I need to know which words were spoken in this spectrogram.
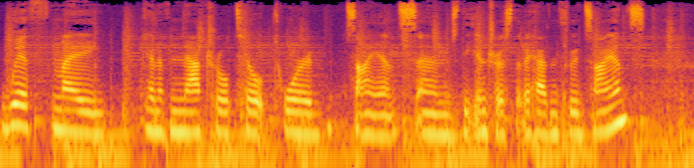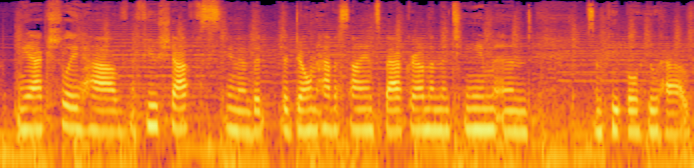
with my kind of natural tilt toward science and the interest that I had in food science. We actually have a few chefs, you know, that, that don't have a science background on the team and some people who have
